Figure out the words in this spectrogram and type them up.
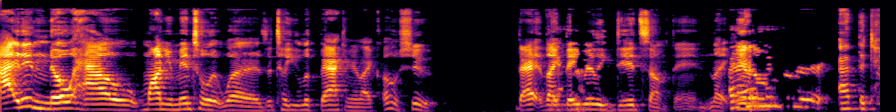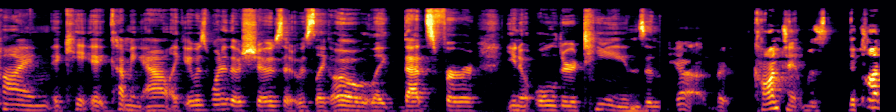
I didn't know how monumental it was until you look back and you're like, oh shoot, that like yeah. they really did something. Like I know, remember at the time it came, it coming out, like it was one of those shows that was like, oh, like that's for you know older teens, and yeah, but content was the con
